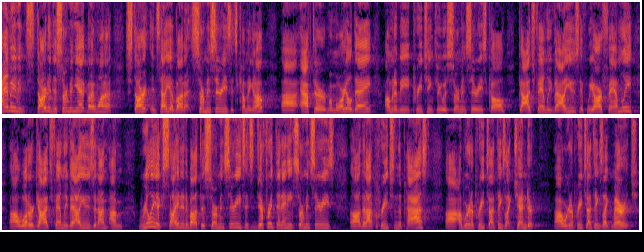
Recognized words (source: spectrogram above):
I haven't even started the sermon yet, but I want to start and tell you about a sermon series that's coming up. Uh, after Memorial Day, I'm going to be preaching through a sermon series called God's Family Values. If we are family, uh, what are God's family values? And I'm, I'm really excited about this sermon series. It's different than any sermon series uh, that I've preached in the past. Uh, we're going to preach on things like gender. Uh, we're going to preach on things like marriage.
